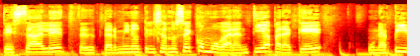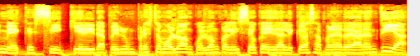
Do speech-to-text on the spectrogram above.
te sale, te termina utilizándose como garantía para que una pyme que si quiere ir a pedir un préstamo al banco, el banco le dice, ok, dale, ¿qué vas a poner de garantía?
